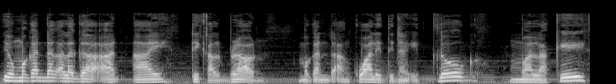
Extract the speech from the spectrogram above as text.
yung magandang alagaan ay decal brown maganda ang quality ng itlog, malaki,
